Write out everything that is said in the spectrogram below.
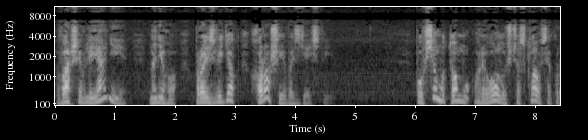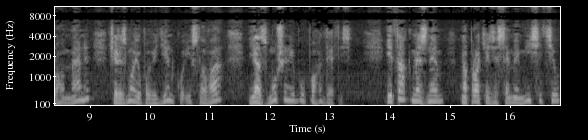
Ваше влияние на него произведет хорошее воздействие. По всьому тому ореолу, що склався кругом мене через мою поведінку і слова, я змушений був погодитися. І так ми з ним на протязі семи місяців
